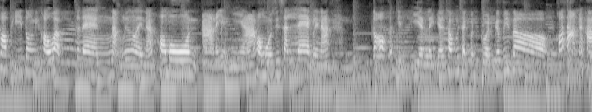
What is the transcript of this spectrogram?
ชอบพีทตรงที่เขาแบบแสดงหนังเรื่องอะไรนะฮอร์โมนอะไรอย่างเงี้ยฮอร์โมนซีซั่นแรกเลยนะก็ออกจากเกรียนๆอะไรเงี้ยชอบผู้ชายกวนๆก็ไม่บอกข้อ 3 นะคะ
